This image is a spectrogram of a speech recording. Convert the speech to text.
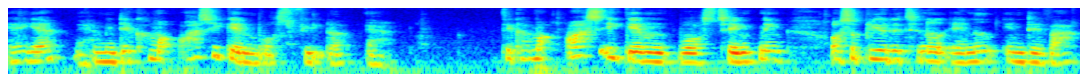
Ja, Ja. ja, men det kommer også igennem vores filter. Ja. Det kommer også igennem vores tænkning, og så bliver det til noget andet, end det var.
